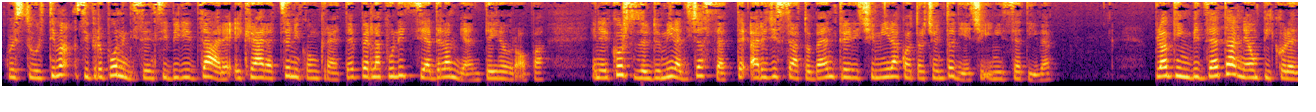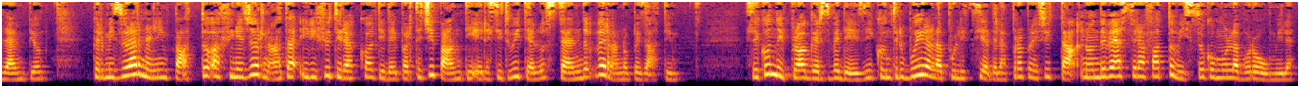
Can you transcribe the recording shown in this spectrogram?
Quest'ultima si propone di sensibilizzare e creare azioni concrete per la pulizia dell'ambiente in Europa e nel corso del 2017 ha registrato ben 13.410 iniziative. Plugging BZ ne è un piccolo esempio. Per misurarne l'impatto, a fine giornata i rifiuti raccolti dai partecipanti e restituiti allo stand verranno pesati. Secondo i plugger svedesi, contribuire alla pulizia della propria città non deve essere affatto visto come un lavoro umile,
